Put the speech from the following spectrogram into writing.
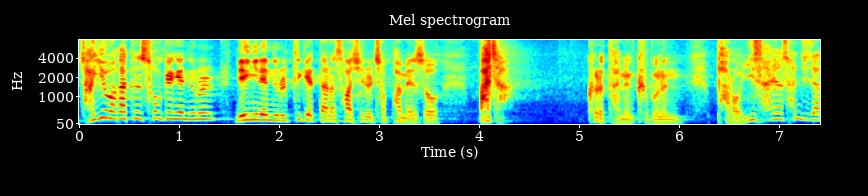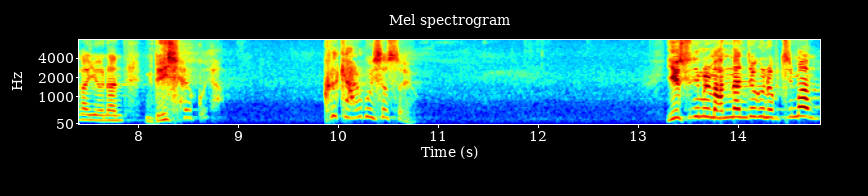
자기와 같은 소경의 눈을 맹인의 눈을 뜨겠다는 사실을 접하면서 맞아. 그렇다면 그분은 바로 이사야 선지자가 예언한 메시아일 거야. 그렇게 알고 있었어요. 예수님을 만난 적은 없지만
